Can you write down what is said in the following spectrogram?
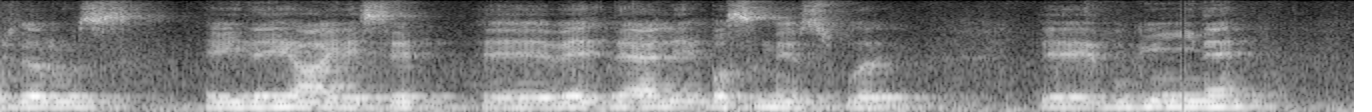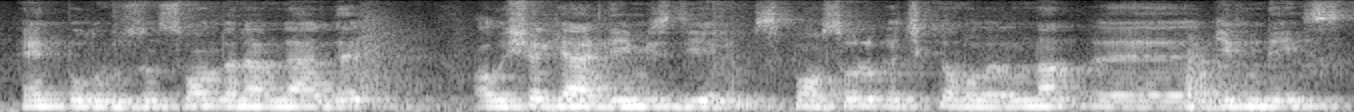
sporcularımız, HDI ailesi e, ve değerli basın mensupları. E, bugün yine handbolumuzun son dönemlerde alışa geldiğimiz diyelim sponsorluk açıklamalarından e, birindeyiz.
